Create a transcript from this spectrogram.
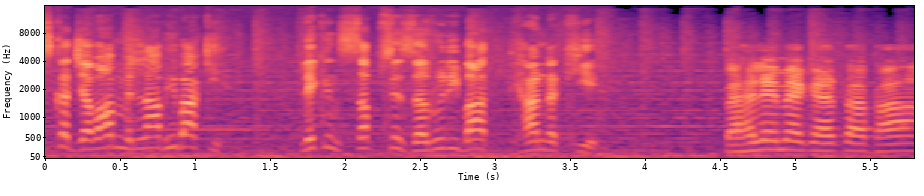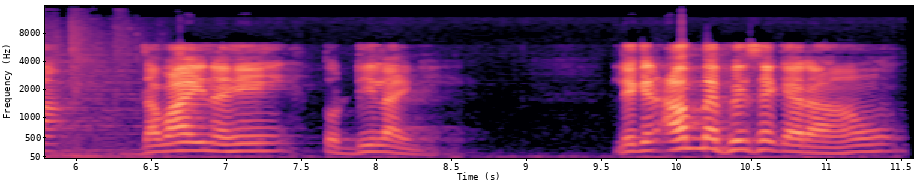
इसका जवाब मिलना भी बाकी है। लेकिन सबसे ज़रूरी बात ध्यान रखिए। पहले मैं कहता था, दवाई नहीं तो ढिलाई नहीं। लेकिन अब मैं फिर से कह रहा हूँ,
